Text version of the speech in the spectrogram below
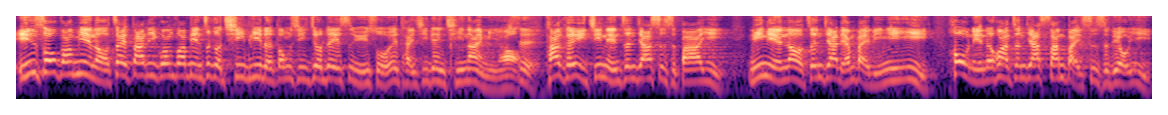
营收方面哦，在大立光方面，这个七 P 的东西就类似于所谓台积电七纳米哦，是。它可以今年增加四十八亿，明年哦增加两百零一亿，后年的话增加三百四十六亿。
